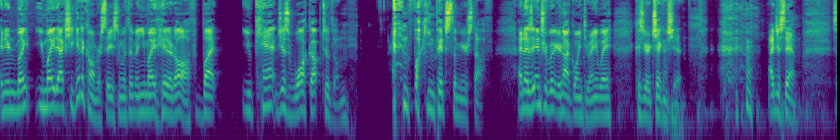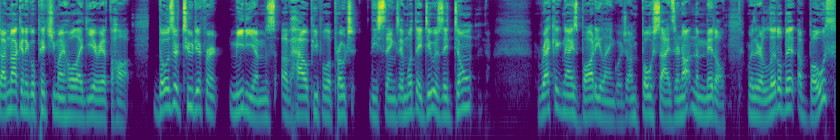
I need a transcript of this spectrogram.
And you might you might actually get a conversation with them and you might hit it off, but you can't just walk up to them and fucking pitch them your stuff. And as an introvert, you're not going to anyway because you're a chicken shit. I just am. So I'm not going to go pitch you my whole idea right at the hop. Those are two different mediums of how people approach these things. And what they do is they don't recognize body language on both sides. They're not in the middle where they're a little bit of both.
